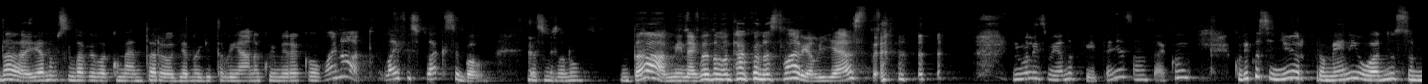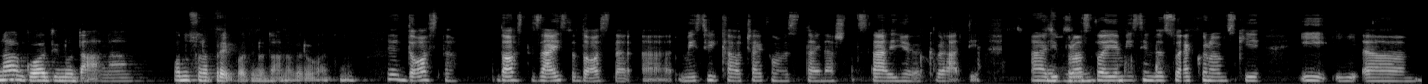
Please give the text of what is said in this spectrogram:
Da, jednom sam dobila komentar od jednog italijana koji mi je rekao, why not? Life is flexible. Ja sam zonu, da, mi ne gledamo tako na stvari, ali jeste. Imali smo jedno pitanje, samo sekund. Koliko se New York promenio u odnosu na godinu dana? U odnosu na pre godinu dana, verovatno. Je dosta, dosta, zaista dosta. A, mi svi kao čekamo da se taj naš stari New York vrati. Ali Mhm. prosto je, mislim da su ekonomski i, i um,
